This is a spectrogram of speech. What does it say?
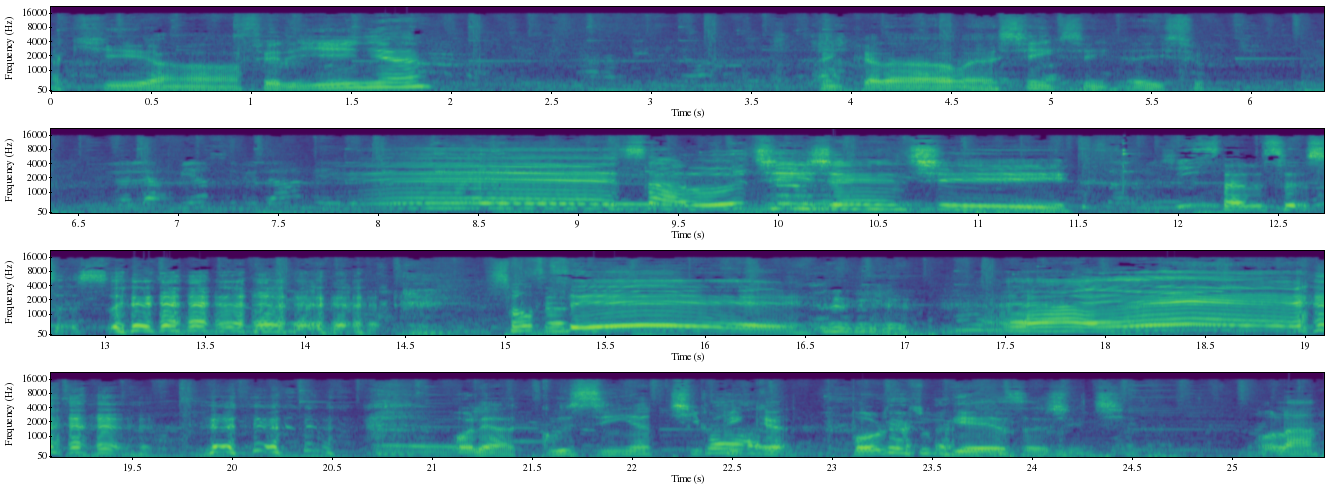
Aqui a feirinha. Tem cara. É, sim, sim, é isso. É, saúde, gente! Saúde! Sa sa é! Olha, cozinha típica portuguesa, gente. Olá!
